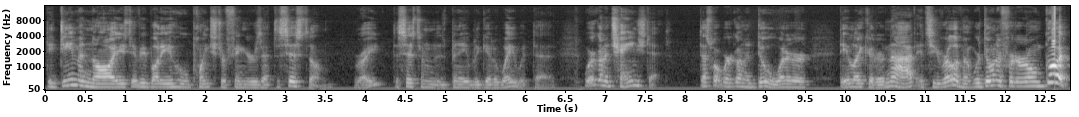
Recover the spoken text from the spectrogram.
they demonized everybody who points their fingers at the system right? The system has been able to get away with that. We're going to change that. That's what we're going to do, whether they like it or not. It's irrelevant. We're doing it for their own good.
